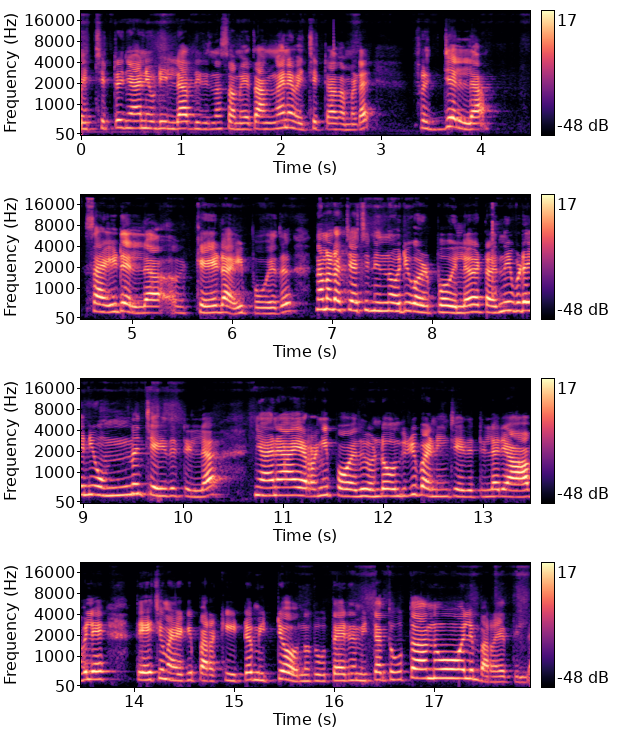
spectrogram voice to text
വെച്ചിട്ട് ഞാനിവിടെ ഇല്ലാതിരുന്ന സമയത്ത് അങ്ങനെ വെച്ചിട്ടാണ് നമ്മുടെ ഫ്രിഡ്ജെല്ലാം സൈഡെല്ലാം കേടായി പോയത്. നമ്മുടെ അച്ചാച്ചൻ ഇന്ന് ഒരു കുഴപ്പമില്ല കേട്ടോ. ഇന്ന് ഇവിടെ ഇനി ഒന്നും ചെയ്തിട്ടില്ല. ഞാൻ ആ ഇറങ്ങിപ്പോയത് കൊണ്ട് ഒരു പണിയും ചെയ്തിട്ടില്ല. രാവിലെ തേച്ച് മഴക്കി പറക്കിയിട്ട് മിറ്റോ ഒന്ന് തൂത്തായിരുന്നു. മിറ്റം തൂത്താന്ന് പോലും പറയത്തില്ല.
